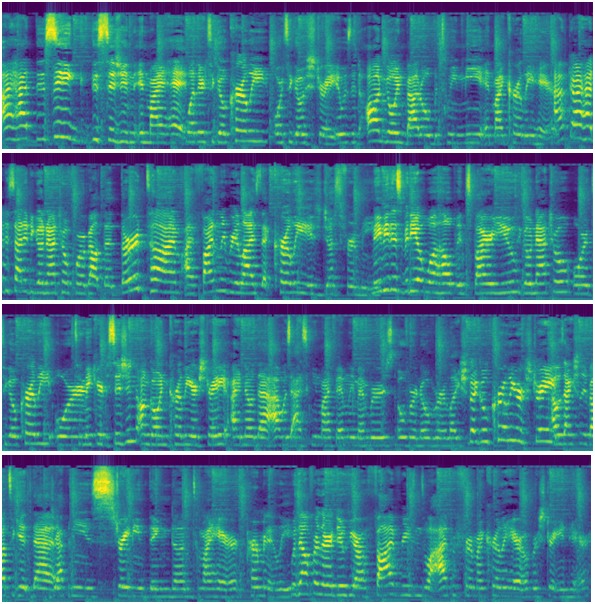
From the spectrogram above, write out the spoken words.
I had this big decision in my head whether to go curly or to go straight. It was an ongoing battle between me and my curly hair. After I had decided to go natural for about the third time, I finally realized that curly is just for me. Maybe this video will help inspire you to go natural or to go curly or to make your decision on going curly or straight. I know that I was asking my family members over and over like, should I go curly or straight? I was actually about to get that Japanese straightening thing done to my hair permanently. Without further ado, here are five reasons why I prefer my curly hair over straightened hair.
